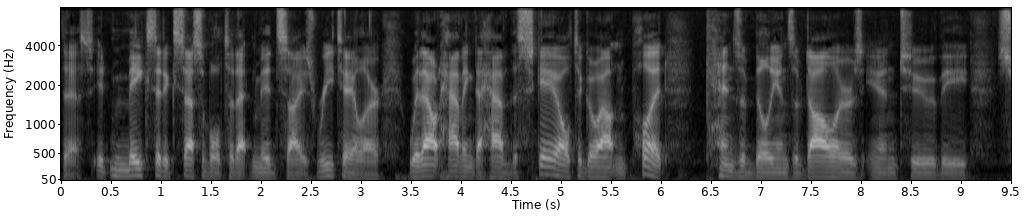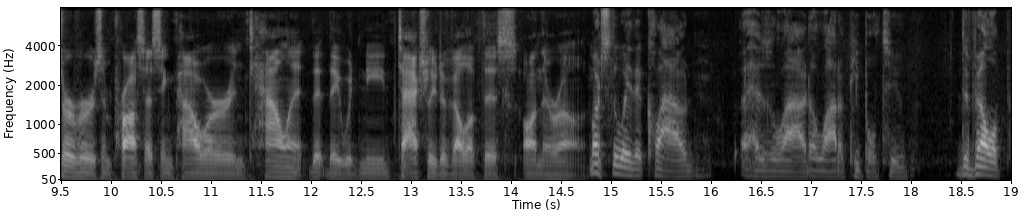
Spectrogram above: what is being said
this. It makes it accessible to that mid-sized retailer without having to have the scale to go out and put tens of billions of dollars into the servers and processing power and talent that they would need to actually develop this on their own. Much the way the cloud has allowed a lot of people to develop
